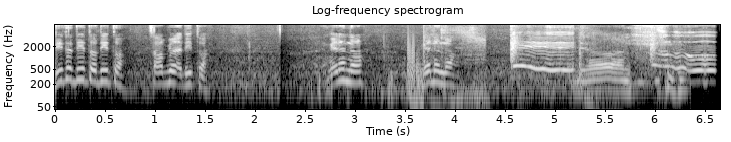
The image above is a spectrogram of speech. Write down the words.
Dito, dito, dito. Sa kabila, dito. Ganun, no? Ganun, no? Yan. no.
